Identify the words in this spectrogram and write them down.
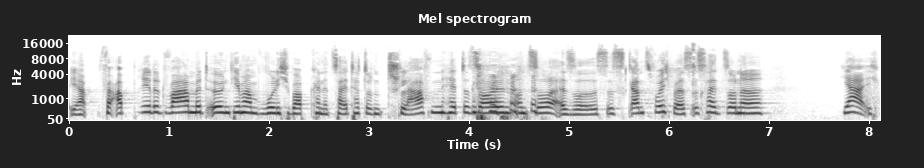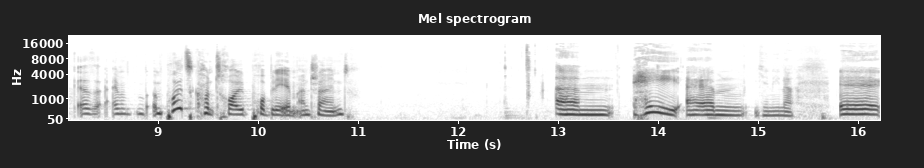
ja verabredet war mit irgendjemandem, obwohl ich überhaupt keine Zeit hatte und schlafen hätte sollen und so. Also es ist ganz furchtbar. Es ist halt so eine ja, ich also ein Impulskontrollproblem anscheinend. Ähm, hey, ähm, Janina, äh,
